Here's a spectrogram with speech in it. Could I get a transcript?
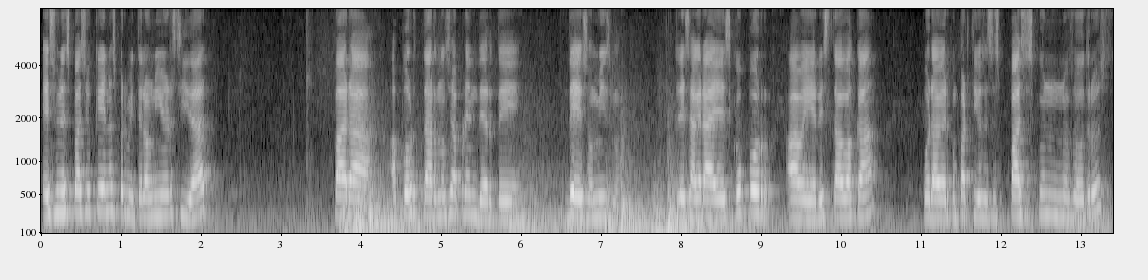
es un espacio que nos permite la universidad para aportarnos y aprender de, de eso mismo. Les agradezco por haber estado acá, por haber compartido esos espacios con nosotros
